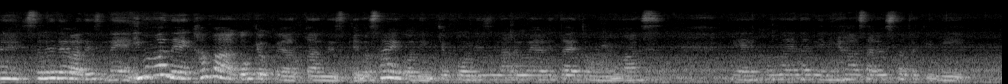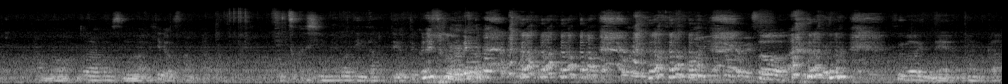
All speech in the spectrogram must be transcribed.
はい、それではですね今までカバー5曲やったんですけど最後に曲オリジナルをやりたいと思います、えーこの間にリハーサルした時にあのドラムスのヒロさんが「美しいメロディーだ」って言ってくれたので。そう。すごいねなんか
